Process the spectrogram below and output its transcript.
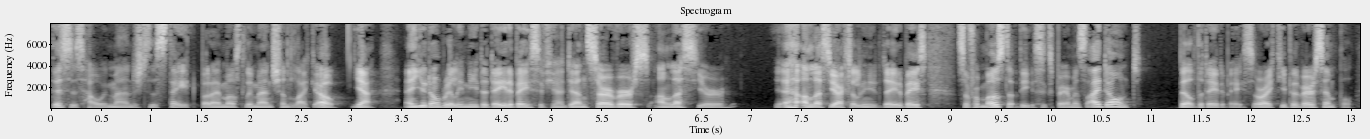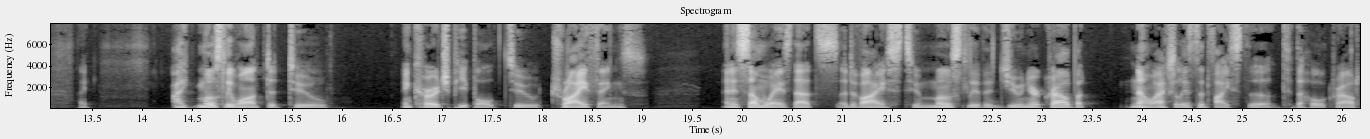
this is how we manage the state but i mostly mentioned like oh yeah and you don't really need a database if you have gen servers unless you're unless you actually need a database. So for most of these experiments, I don't build a database or I keep it very simple. Like I mostly wanted to encourage people to try things. And in some ways that's advice to mostly the junior crowd, but no, actually it's advice to, to the whole crowd.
